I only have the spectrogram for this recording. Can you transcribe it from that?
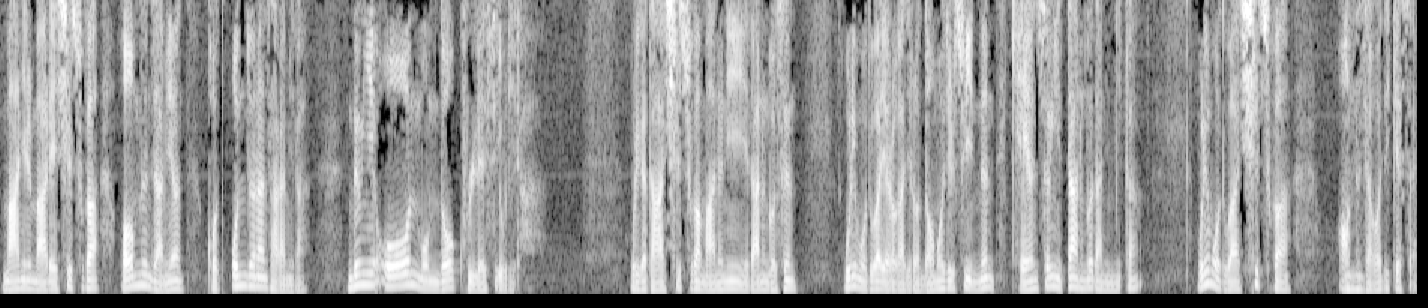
만일 말에 실수가 없는 자면 곧 온전한 사람이라 능히 온 몸도 굴레 씌우리라. 우리가 다 실수가 많으니 라는 것은 우리 모두가 여러 가지로 넘어질 수 있는 개연성이 있다는 것 아닙니까? 우리 모두가 실수가 없는 자가 어디 있겠어요?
